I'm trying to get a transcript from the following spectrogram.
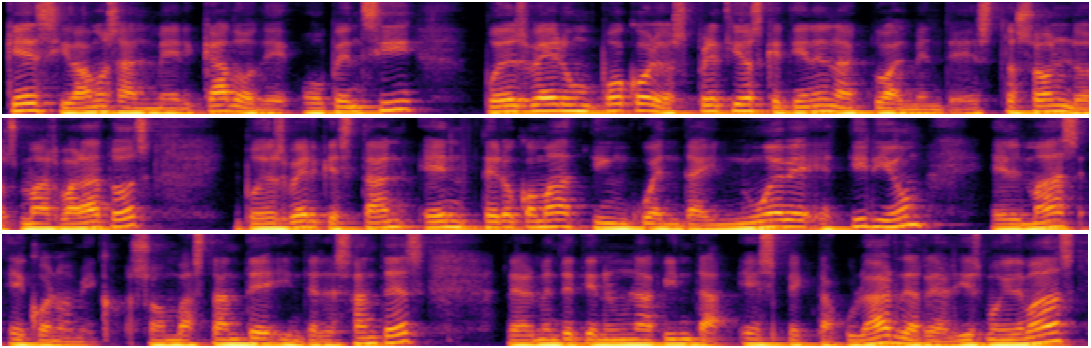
que si vamos al mercado de OpenSea puedes ver un poco los precios que tienen actualmente. Estos son los más baratos y puedes ver que están en 0,59 Ethereum, el más económico. Son bastante interesantes, realmente tienen una pinta espectacular de realismo y demás,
